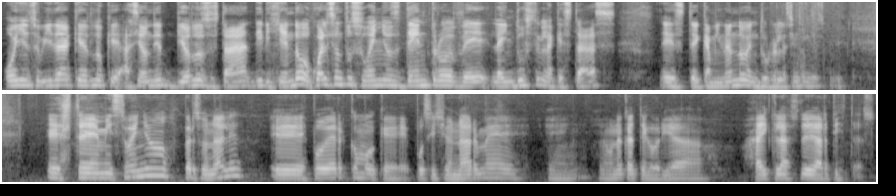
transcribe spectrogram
hoy en su vida? ¿Qué es lo que, hacia dónde Dios los está dirigiendo? ¿O cuáles son tus sueños dentro de la industria en la que estás este, caminando en tu relación con Dios? Este, mis sueños personales eh, es poder como que posicionarme en, en una categoría high class de artistas.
